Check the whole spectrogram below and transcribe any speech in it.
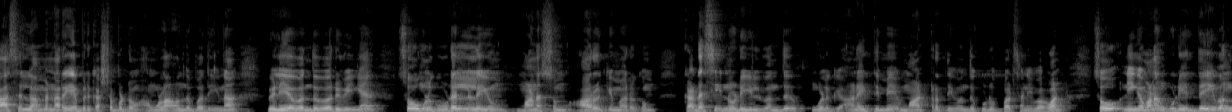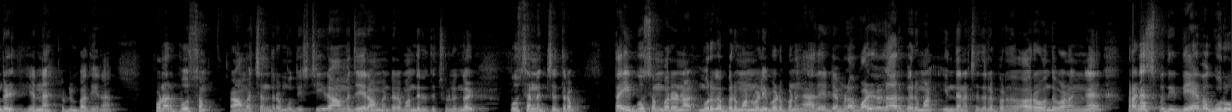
காசு இல்லாமல் நிறைய பேர் கஷ்டப்பட்டவங்க. அவங்களாம் வந்து பார்த்தீங்கன்னா வெளியே வந்து வருவீங்க. ஸோ உங்களுக்கு உடல்நிலையும் மனசும் ஆரோக்கியமாக இருக்கும். கடைசி நொடியில் வந்து உங்களுக்கு அனைத்துமே மாற்றத்தை வந்து கொடுப்பார் சனி பகவான். ஸோ நீங்கள் வணங்கக்கூடிய தெய்வங்கள் என்ன அப்படின்னு பார்த்தீங்கன்னா புனர்பூசம் ராமச்சந்திரமூர்த்தி ஸ்ரீராம ஜெயராம் என்ற மந்திரத்தை சொல்லுங்கள். பூச நட்சத்திரம். தைப்பூசம் மறுநாள் முருகப்பெருமான் வழிபாடு பண்ணுங்க. அதே டைமில் வள்ளலார் பெருமான் இந்த நட்சத்திரத்தில் பிறந்தவர். அவரை வந்து வணங்குங்க. பிரகஸ்பதி தேவகுரு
